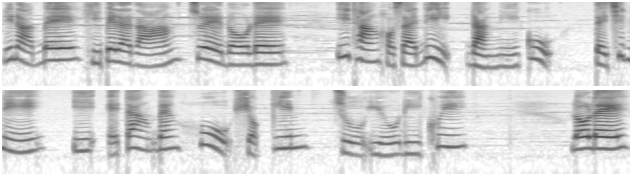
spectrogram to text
你若买希伯来人做奴隶，伊通服侍你六年久。第七年，伊会当免付赎金，自由离开。奴隶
